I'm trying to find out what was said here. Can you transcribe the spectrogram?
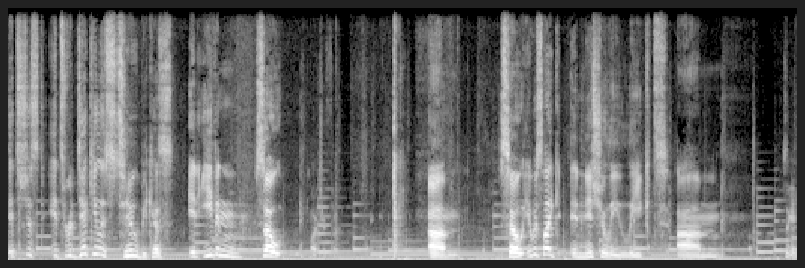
it's just it's ridiculous too because it even so Watch your foot. um so it was like initially leaked um It's like a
